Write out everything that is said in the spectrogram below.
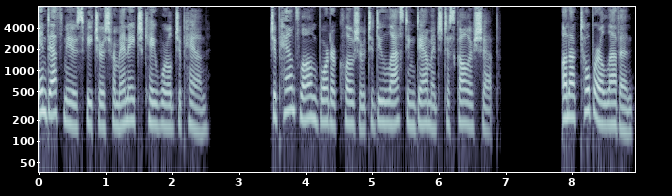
In-depth news features from NHK World Japan. Japan's long border closure to do lasting damage to scholarship. On October 11,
